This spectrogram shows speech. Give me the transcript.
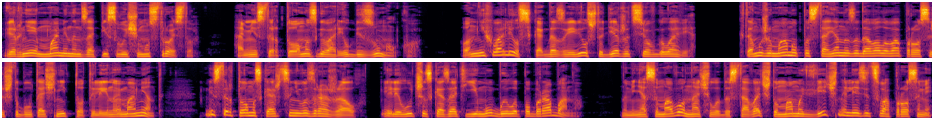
вернее, маминым записывающим устройством. А мистер Томас говорил без умолку. Он не хвалился, когда заявил, что держит все в голове. К тому же мама постоянно задавала вопросы, чтобы уточнить тот или иной момент. Мистер Томас, кажется, не возражал, или лучше сказать, ему было по барабану. Но меня самого начало доставать, что мама вечно лезет с вопросами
